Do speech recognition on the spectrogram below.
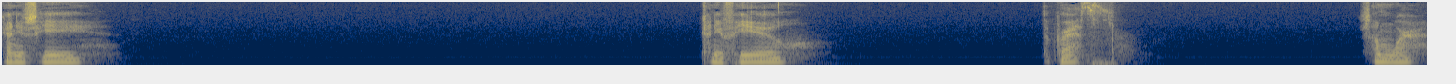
Can you see Can you feel the breath somewhere?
